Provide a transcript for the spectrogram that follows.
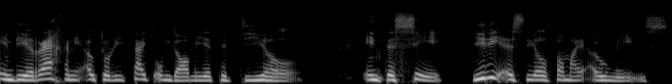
en die reg en die autoriteit om daarmee te deel en te sê, hierdie is deel van my ou mens.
